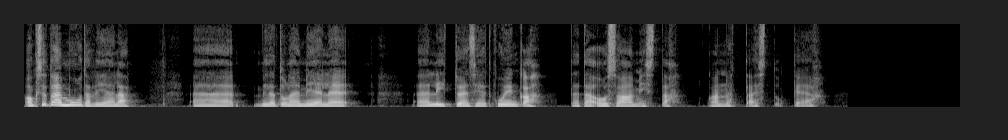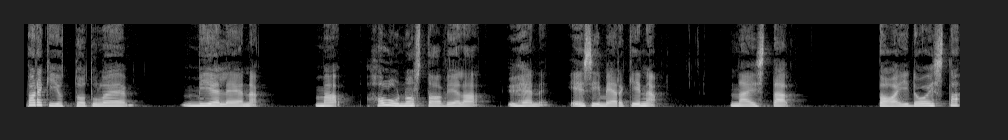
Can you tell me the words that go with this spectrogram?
Onko jotain muuta vielä, eh, mitä tulee mieleen liittyen siihen, että kuinka tätä osaamista – kannattaisi tukea. Parikin juttua tulee mieleen. Mä haluan nostaa vielä yhden esimerkin näistä taidoista.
